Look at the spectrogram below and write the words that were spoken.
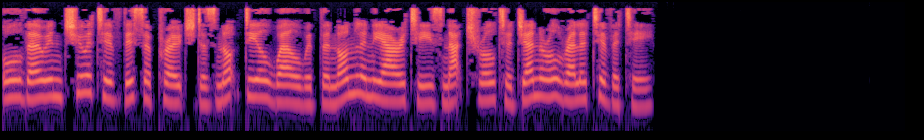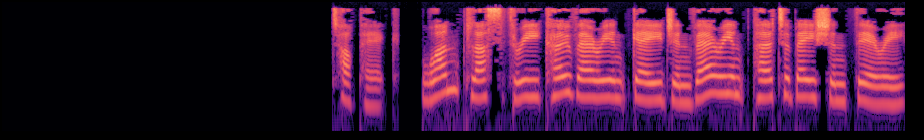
Although intuitive this approach does not deal well with the nonlinearities natural to general relativity. Topic 1 plus 3 covariant gauge invariant perturbation theory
